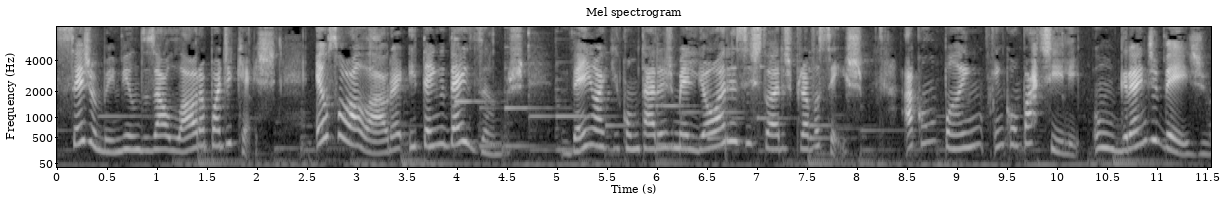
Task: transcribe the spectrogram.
Sejam bem-vindos ao Laura Podcast. Eu sou a Laura e tenho 10 anos. Venho aqui contar as melhores histórias para vocês. Acompanhem e compartilhem. Um grande beijo!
